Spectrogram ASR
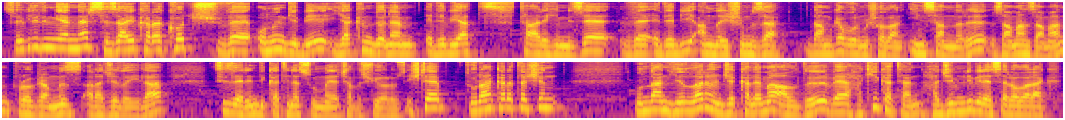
Sevgili dinleyenler Sezai Karakoç ve onun gibi yakın dönem edebiyat tarihimize ve edebi anlayışımıza damga vurmuş olan insanları zaman zaman programımız aracılığıyla sizlerin dikkatine sunmaya çalışıyoruz. İşte Turan Karataş'ın bundan yıllar önce kaleme aldığı ve hakikaten hacimli bir eser olarak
